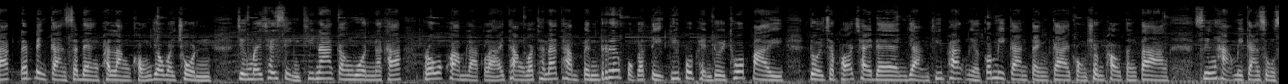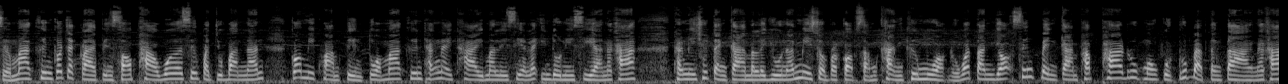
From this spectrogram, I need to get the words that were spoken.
ลักษณ์และเป็นการแสดงพลังของเยาวชน จึงไม่ใช่สิ่งที่น่ากังวลนะคะ เพราะว่าความหลากหลายทางวัฒนธรรมเป็นเรื่องปกติที่พบเห็นโดยทั่วไป โดยเฉพาะชายแดนอย่างที่ภาคเหนือก็มีการแต่งกายของชนเผ่าต่างๆ ซึ่งหากมีการส่งเสริมมากขึ้นก็จะกลายเป็นซอฟต์พาวเวอร์ซึ่งปัจจุบันนั้นก็มีความตื่นตัวมากขึ้นทั้งในไทยมาเลเซียและอินโดนีเซียนะคะทั้งนี้ชุดแต่งกายมาลายูนั้นมีส่วนประกอบสำคัญคือหมวก หรือว่าตันเยาะซึ่งเป็นการพับผ้ารูปมงกุฎรูปแบบต่างๆนะคะ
